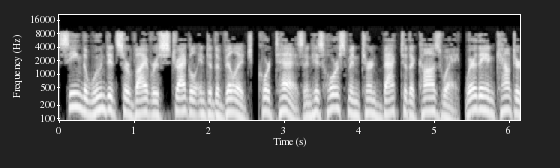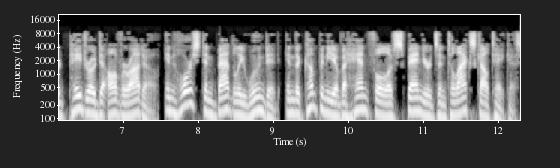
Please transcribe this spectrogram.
Seeing the wounded survivors straggle into the village, Cortés and his horsemen turned back to the causeway, where they encountered Pedro de Alvarado, unhorsed and badly wounded, in the company of a handful of Spaniards and Tlaxcaltecas.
